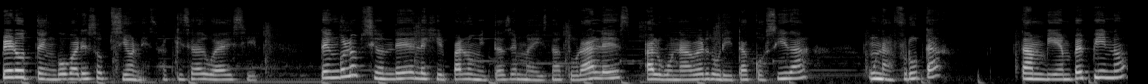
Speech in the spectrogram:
pero tengo varias opciones. Aquí se las voy a decir. Tengo la opción de elegir palomitas de maíz naturales, alguna verdurita cocida, una fruta, también pepino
